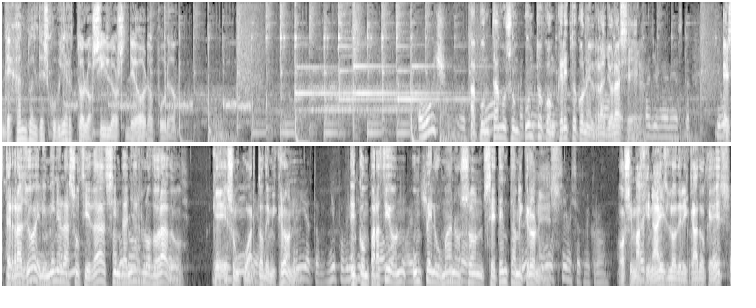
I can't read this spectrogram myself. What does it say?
dejando al descubierto los hilos de oro puro. Apuntamos un punto concreto con el rayo láser. Este rayo elimina la suciedad sin dañar lo dorado, que es un cuarto de micrón. En comparación, un pelo humano son 70 micrones. ¿Os imagináis lo delicado que es?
